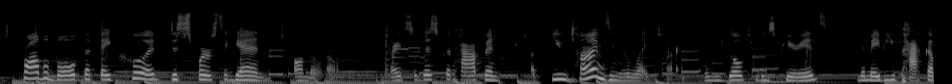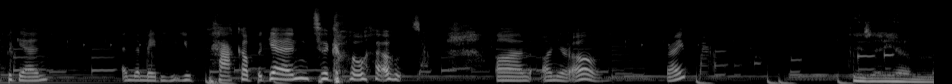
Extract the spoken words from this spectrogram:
it's probable that they could disperse again on their own, right? So this could happen a few times in your lifetime where you go through these periods, then maybe you pack up again, and then maybe you pack up again to go out on on your own, right? There's a um,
